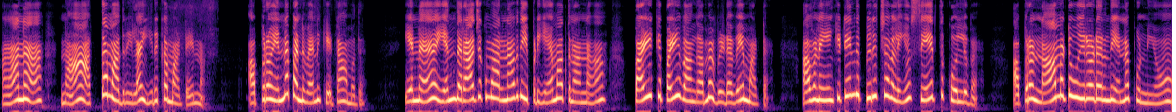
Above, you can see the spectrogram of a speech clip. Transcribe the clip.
ஆனா நான் அத்தை மாதிரிலாம் இருக்க மாட்டேன்னா. அப்புறம் என்ன பண்ணுவேன்னு கேட்டா அமுத. என்ன எந்த ராஜகுமாரனாவது இப்படி ஏமாத்தினான்னா பழிக்கு பழி வாங்காம விடவே மாட்டேன். அவனை என்கிட்டேருந்து பிரிச்சவளையும் சேர்த்து கொல்லுவேன். அப்புறம் நான் மட்டும் உயிரோட இருந்து என்ன புண்ணியம்?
